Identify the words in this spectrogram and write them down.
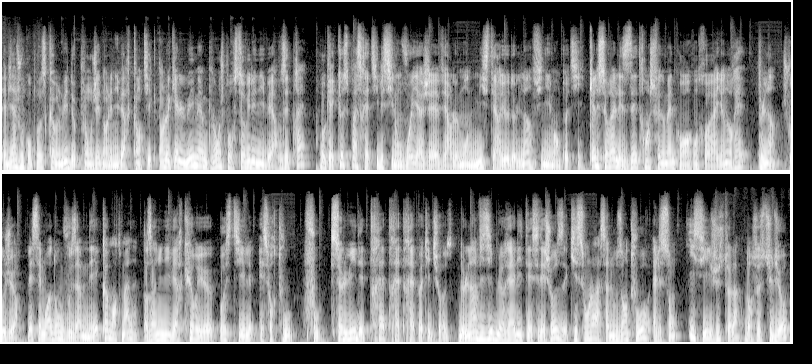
Eh bien, je vous propose comme lui de plonger dans l'univers quantique, dans lequel lui-même plonge pour sauver l'univers. Vous êtes prêts? Ok, que se passerait-il si l'on voyageait vers le monde mystérieux de l'infiniment petit? Quels seraient les étranges phénomènes qu'on rencontrerait? Il y en aurait plein, je vous jure. Laissez-moi donc vous amener, comme Ant-Man, dans un univers curieux, hostile et surtout fou. Celui des très très très petites choses. De l'invisible réalité. C'est des choses qui sont là, ça nous entoure, elles sont ici, juste là, dans ce studio,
